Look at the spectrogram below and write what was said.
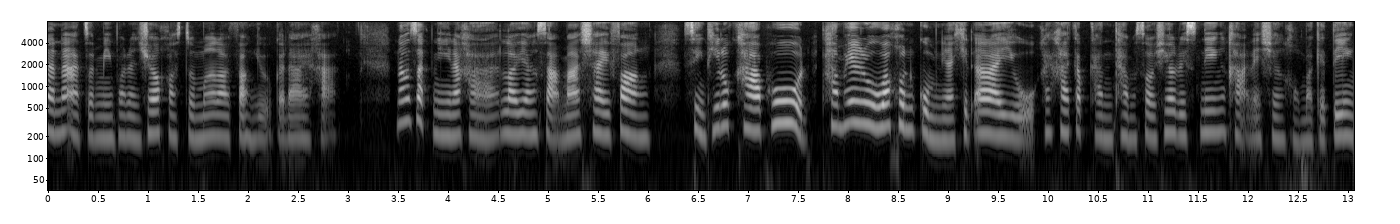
นั้นอาจจะมี potential customer เราฟังอยู่ก็ได้ค่ะ นอกจากนี้นะคะ เรายังสามารถใช้ฟังสิ่งที่ลูกค้าพูดทำให้รู้ว่าคนกลุ่มนี้คิดอะไรอยู่ คล้ายๆ กับการทำ social listening ค่ะในเชิงของ marketing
